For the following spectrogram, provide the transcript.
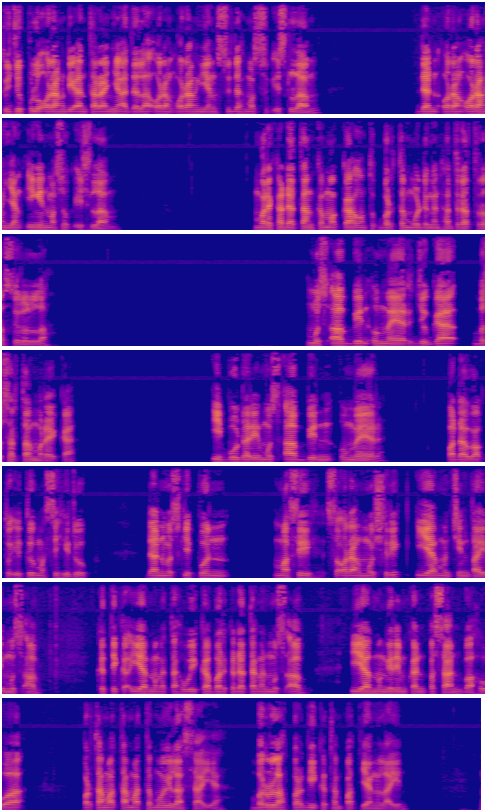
70 orang di antaranya adalah orang-orang yang sudah masuk Islam dan orang-orang yang ingin masuk Islam. Mereka datang ke Mekah untuk bertemu dengan hadrat Rasulullah. Mus'ab bin Umair juga beserta mereka. Ibu dari Mus'ab bin Umair pada waktu itu masih hidup dan meskipun masih seorang musyrik, ia mencintai Mus'ab. Ketika ia mengetahui kabar kedatangan Mus'ab, ia mengirimkan pesan bahwa pertama-tama temuilah saya, barulah pergi ke tempat yang lain.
